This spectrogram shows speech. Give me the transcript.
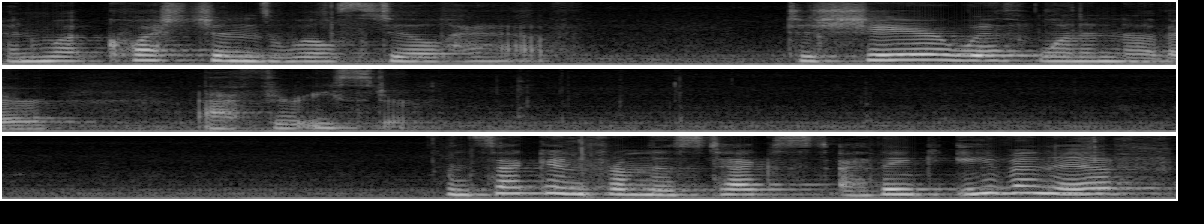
and what questions we'll still have to share with one another after Easter. And second, from this text, I think even if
